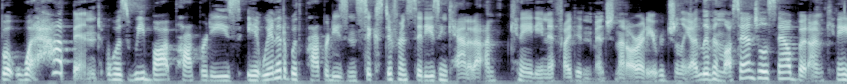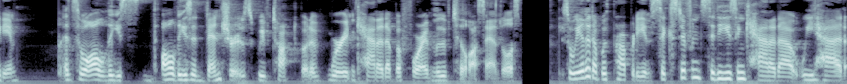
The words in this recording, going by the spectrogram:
But what happened was we bought properties. we ended up with properties in six different cities in Canada. I'm Canadian, if I didn't mention that already originally. I live in Los Angeles now, but I'm Canadian. And so all these all these adventures we've talked about were in Canada before I moved to Los Angeles. So we ended up with property in six different cities in Canada. We had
